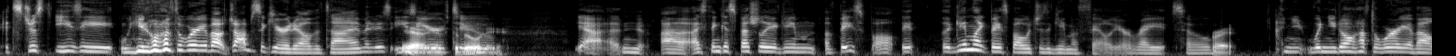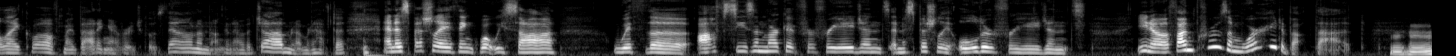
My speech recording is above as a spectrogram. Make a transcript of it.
it's just easy when you don't have to worry about job security all the time. It is easier your to yeah, and uh, I think especially a game of baseball, it a game like baseball, which is a game of failure, right? So Right. and you, when you don't have to worry about like, well, if my batting average goes down, I'm not going to have a job, and I'm going to have to, and especially I think what we saw with the off-season market for free agents, and especially older free agents, you know, if I'm Cruz, I'm worried about that. hmm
